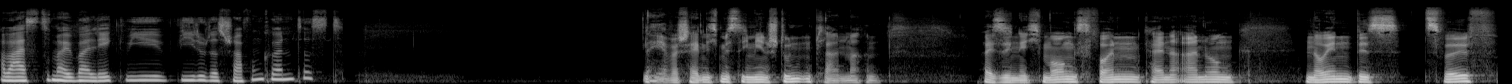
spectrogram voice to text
Aber hast du mal überlegt, wie, wie du das schaffen könntest? Naja, wahrscheinlich müsste ich mir einen Stundenplan machen. Weiß ich nicht, morgens von, keine Ahnung, neun bis zwölf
